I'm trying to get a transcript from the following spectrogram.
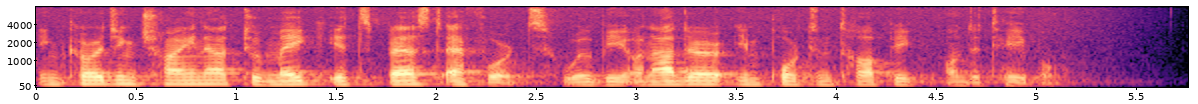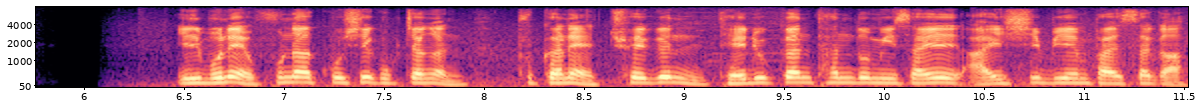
Encouraging China to make its best efforts will be another important topic on the table. 일본의 후나코시 국장은 북한의 최근 대륙간 탄도미사일 ICBM 발사가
